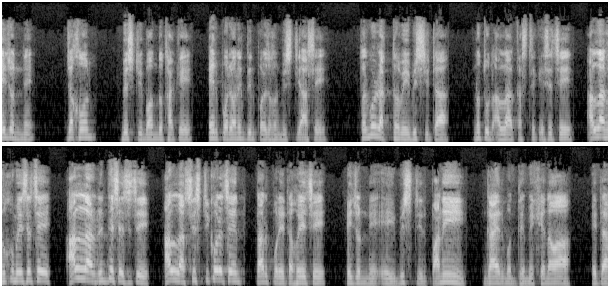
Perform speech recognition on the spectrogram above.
এই জন্যে যখন বৃষ্টি বন্ধ থাকে, এরপরে অনেকদিন পরে যখন বৃষ্টি আসে, তখন মনে রাখতে হবে এই বৃষ্টিটা নতুন আল্লাহর কাছ থেকে এসেছে, আল্লাহর হুকুমে এসেছে, আল্লাহর নির্দেশে এসেছে, আল্লাহ সৃষ্টি করেছেন, তারপরে এটা হয়েছে। এই জন্যে এই বৃষ্টির পানি গায়ের মধ্যে মেখে নেওয়া, এটা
